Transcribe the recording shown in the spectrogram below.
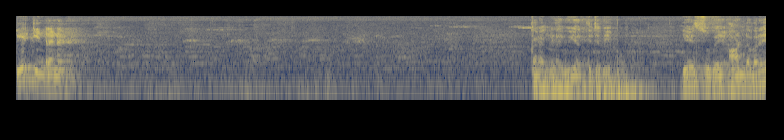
ஈர்க்கின்றன. கரங்களை உயர்த்தி ஜெபிப்போம். இயேசுவே ஆண்டவரே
